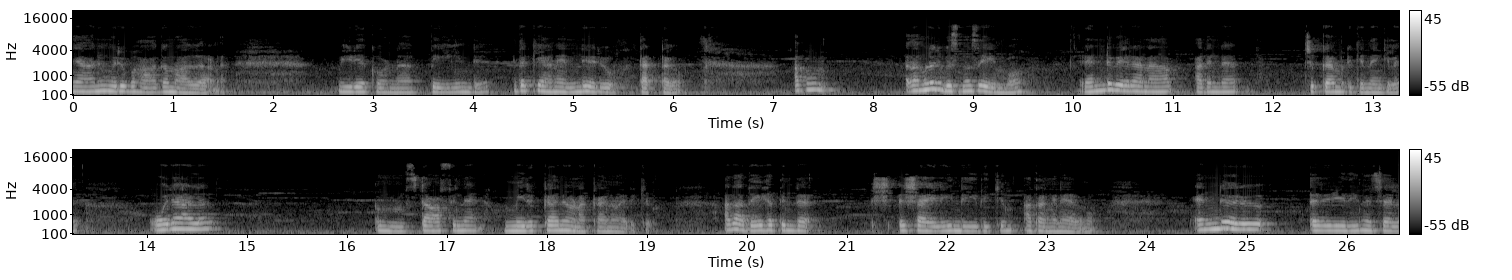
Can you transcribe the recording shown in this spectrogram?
ഞാനും ഒരു ഭാഗമാകുകയാണ്. വീഡിയോ കോണ് പെയിന്റ് ഇതൊക്കെയാണ് എന്റെ ഒരു തട്ടകം. അപ്പം നമ്മളൊരു ബിസിനസ് ചെയ്യുമ്പോൾ രണ്ട് പേരാണ് ആ അതിന്റെ ചുക്കാൻ പിടിക്കുന്നതെങ്കിൽ ഒരാൾ സ്റ്റാഫിനെ മിരുക്കാനും ഉണക്കാനും ആയിരിക്കും. അത് അദ്ദേഹത്തിന്റെ ശൈലിയും രീതിക്കും അതങ്ങനെയായിരുന്നു. എന്റെ ഒരു രീതി എന്ന് വെച്ചാൽ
